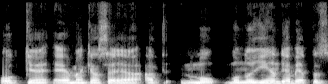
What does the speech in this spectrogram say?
Och eh, man kan säga att mo monogen diabetes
